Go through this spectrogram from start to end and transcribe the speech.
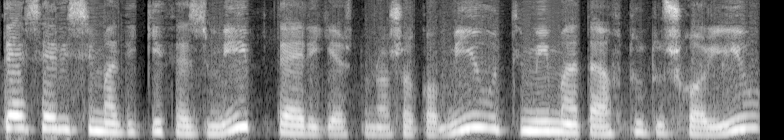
Τέσσερις σημαντικοί θεσμοί, πτέρυγες του νοσοκομείου, τμήματα αυτού του σχολείου,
